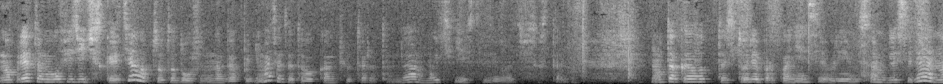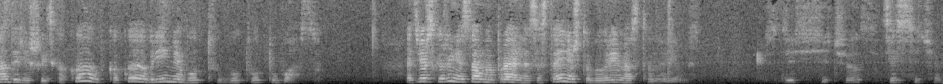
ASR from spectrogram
Но при этом его физическое тело кто-то должен иногда поднимать от этого компьютера, там, да, мыть, есть, одевать, все остальное. Ну, такая вот история про понятие времени. Сам для себя надо решить, какое, какое время вот, вот, вот у вас. А теперь скажи мне самое правильное состояние, чтобы время остановилось. Здесь и сейчас. Здесь и сейчас.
